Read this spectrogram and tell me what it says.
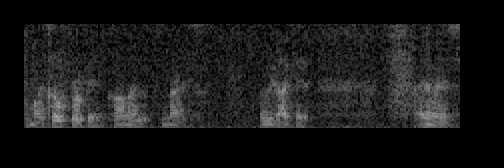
for myself for a bit. Can't I? It looks nice. I really like it. Anyways.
